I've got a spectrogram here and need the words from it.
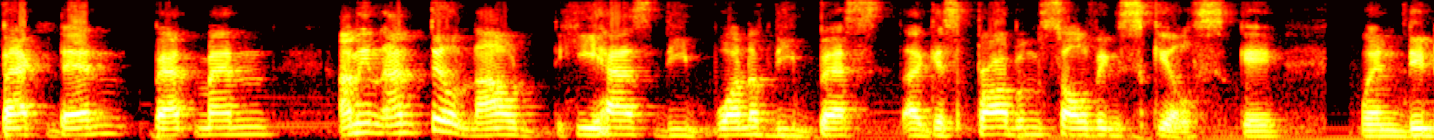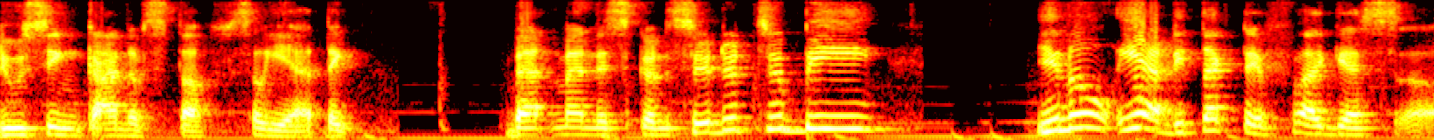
back then, Batman, I mean, until now, he has the one of the best, I guess, problem-solving skills. Okay, when deducing kind of stuff. So yeah, I think Batman is considered to be, you know, yeah, detective. I guess uh,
